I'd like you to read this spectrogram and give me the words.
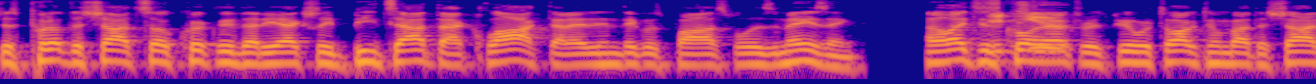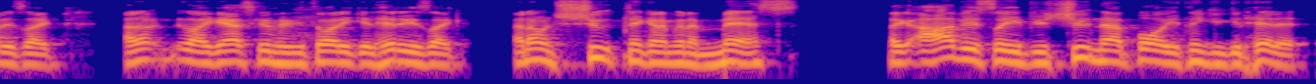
just put up the shot so quickly that he actually beats out that clock that I didn't think was possible is amazing. And I liked his Did quote you? afterwards. People were talking to him about the shot. He's like, I don't like asking him if he thought he could hit it. He's like, I don't shoot thinking I'm going to miss. Like, obviously, if you're shooting that ball, you think you could hit it.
